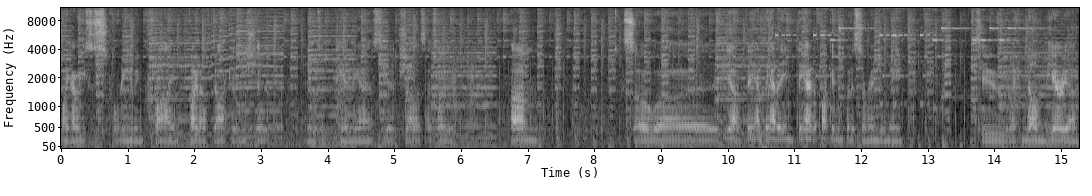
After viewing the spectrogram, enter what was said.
Like, I used to scream and cry and fight off doctors and shit, and it was a pain in the ass to get shots, I tell you. Um, so, uh, yeah, they had, they had, a, they had to fucking put a syringe in me to, like, numb the area.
